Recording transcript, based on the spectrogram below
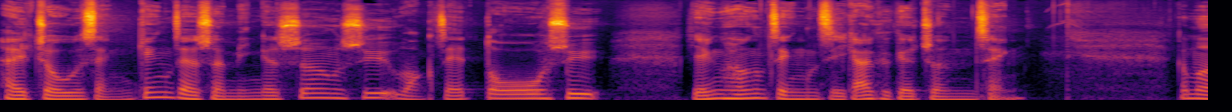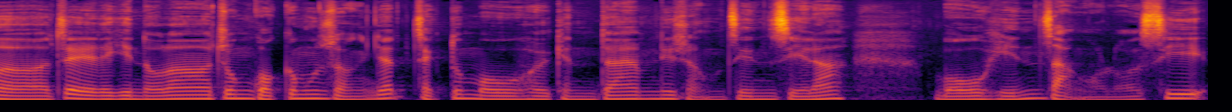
係造成經濟上面嘅雙輸或者多輸，影響政治解決嘅進程。咁啊，即係你見到啦，中國根本上一直都冇去 condemn 呢場戰事啦，冇譴責俄羅斯，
